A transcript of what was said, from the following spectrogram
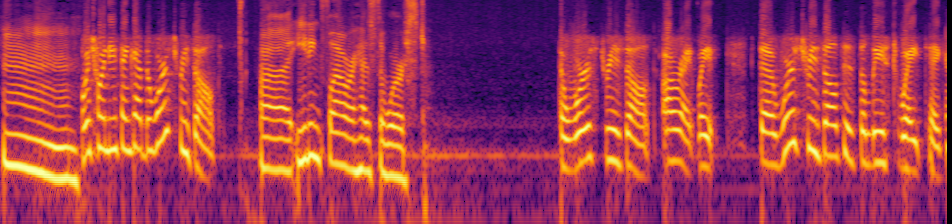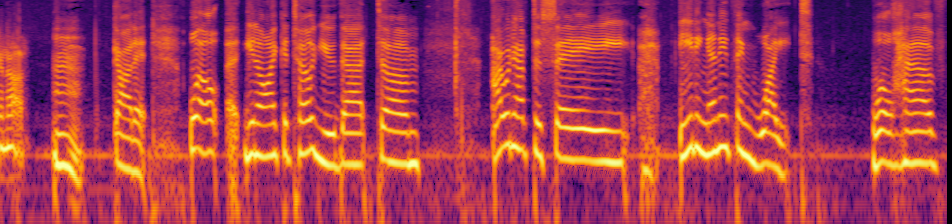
Hmm. Which one do you think had the worst result? Uh, eating flour has the worst. The worst result. All right, wait. The worst result is the least weight taken off. Mm, got it. Well, uh, you know, I could tell you that um, I would have to say eating anything white will have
